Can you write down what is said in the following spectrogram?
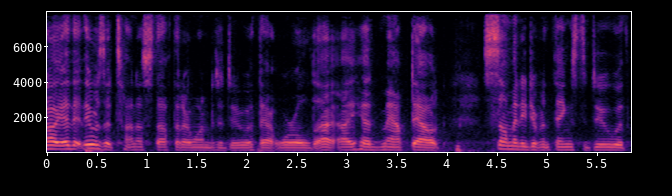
Oh yeah, there there was a ton of stuff that I wanted to do with that world. I, I had mapped out so many different things to do with,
